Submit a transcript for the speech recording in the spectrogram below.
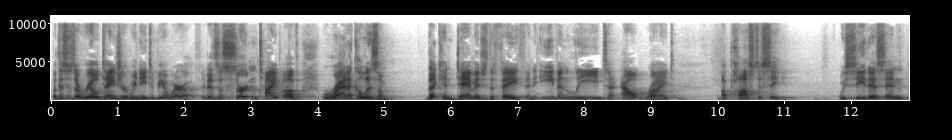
But this is a real danger we need to be aware of. It is a certain type of radicalism that can damage the faith and even lead to outright apostasy. We see this in,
